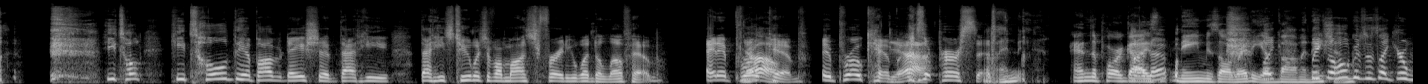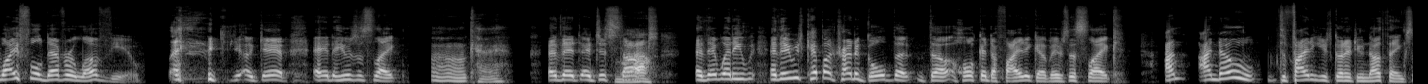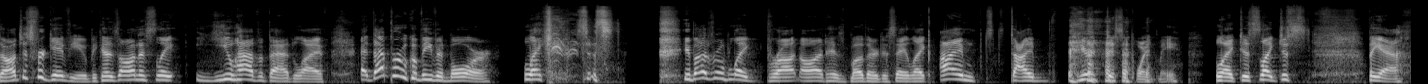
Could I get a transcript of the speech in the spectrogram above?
he told he told the Abomination that he that he's too much of a monster for anyone to love him, and it broke Yeah. him. It broke him Yeah. as a person. and and the poor guy's name is already Like- Abomination. Like the Hulk was just like, your wife will never love you again, and he was just like, oh, okay, and then it just Wow. And then when he and then we kept on trying to gold the the Hulk into fighting him. It was just like, I'm I know the fighting you is going to do nothing, so I'll just forgive you because honestly, you have a bad life, and that broke him even more. Like just. He might as well like brought on his mother to say like I'm I'm you disappoint me like just like just but yeah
